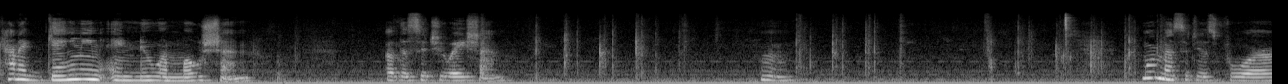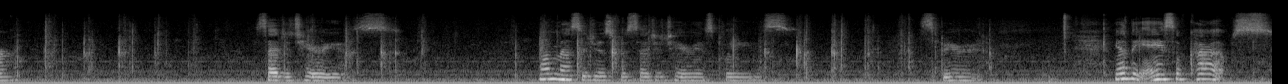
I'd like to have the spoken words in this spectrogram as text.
Kind of gaining a new emotion of the situation. Hmm. More messages for Sagittarius. More messages for Sagittarius, please. Spirit. Have the Ace of Cups.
